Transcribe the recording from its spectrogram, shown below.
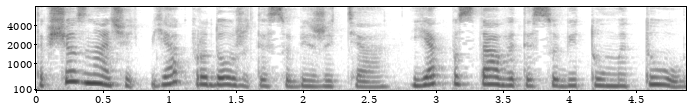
Так що значить, як продовжити собі життя, як поставити собі ту мету,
